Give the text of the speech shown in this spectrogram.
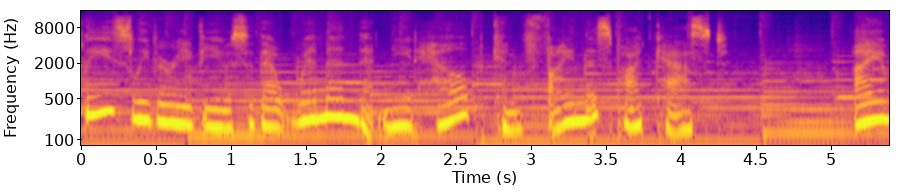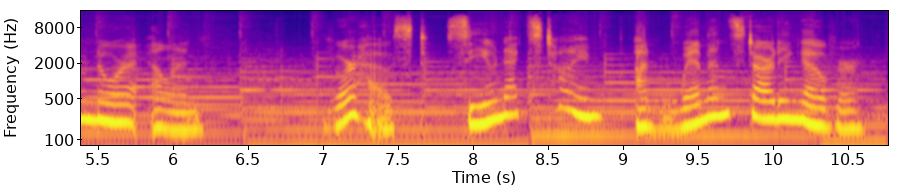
Please leave a review so that women that need help can find this podcast. I am Nora Ellen, your host. See you next time on Women Starting Over.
